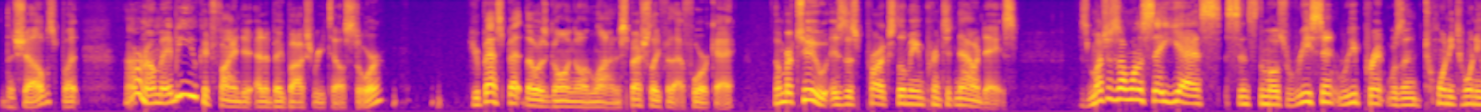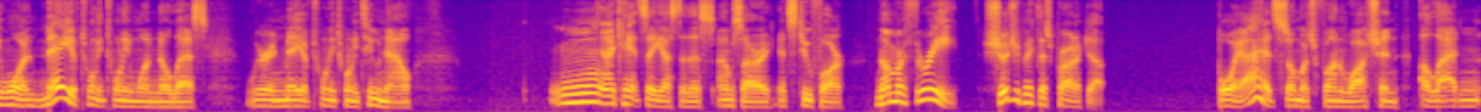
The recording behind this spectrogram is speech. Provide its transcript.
the shelves, but I don't know, maybe you could find it at a big box retail store. Your best bet though is going online, especially for that 4K. Number two, is this product still being printed nowadays? As much as I want to say yes, since the most recent reprint was in 2021, May of 2021 no less, we're in May of 2022 now, Mm, I can't say yes to this. I'm sorry. It's too far. Number three, should you pick this product up? Boy, I had so much fun watching Aladdin.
